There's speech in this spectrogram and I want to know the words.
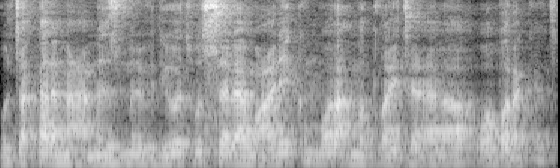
والتقى مع مزيد من الفيديوهات. والسلام عليكم ورحمة الله تعالى وبركاته.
